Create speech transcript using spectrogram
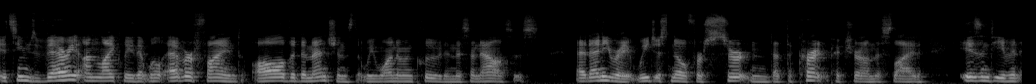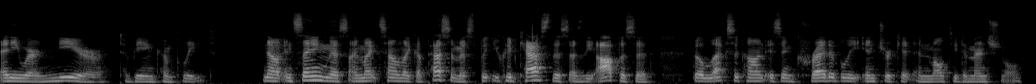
it seems very unlikely that we'll ever find all the dimensions that we want to include in this analysis. At any rate, we just know for certain that the current picture on this slide isn't even anywhere near to being complete. Now, in saying this, I might sound like a pessimist, but you could cast this as the opposite. The lexicon is incredibly intricate and multidimensional.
